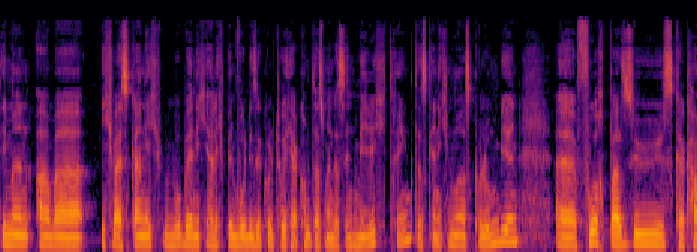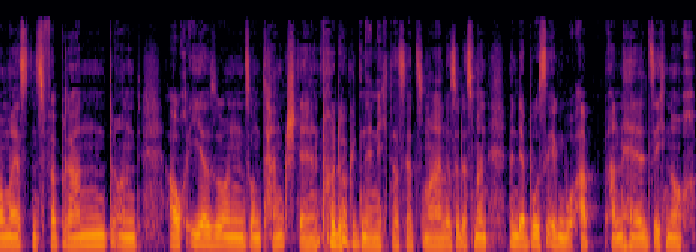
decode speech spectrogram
die man aber, ich weiß gar nicht, wo, wenn ich ehrlich bin, wo diese Kultur herkommt, dass man das in Milch trinkt. Das kenne ich nur aus Kolumbien äh, furchtbar süß, Kakao meistens verbrannt und auch eher so ein, so ein Tankstellenprodukt, nenne ich das jetzt mal. Also, dass man, wenn der Bus irgendwo ab anhält, sich noch,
